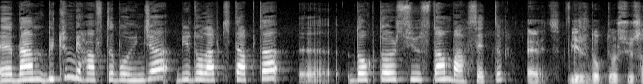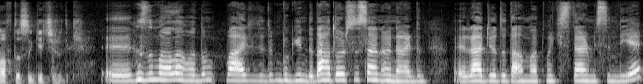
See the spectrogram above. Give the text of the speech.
Ee, ben bütün bir hafta boyunca Bir Dolap Kitap'ta e, Doktor Seuss'tan bahsettim. Evet bir Doktor Seuss haftası geçirdik. Ee, hızımı alamadım. Bari dedim bugün de. Daha doğrusu sen önerdin. E, radyoda da anlatmak ister misin diye.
